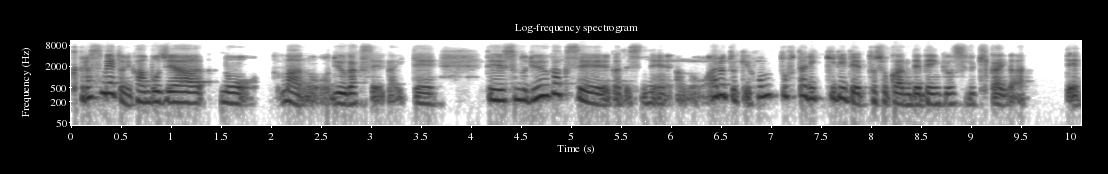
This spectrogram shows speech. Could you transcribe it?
クラスメートにカンボジアの,、まあ、あの留学生がいて、で、その留学生がですね、あのある時本当2人っきりで図書館で勉強する機会があって、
